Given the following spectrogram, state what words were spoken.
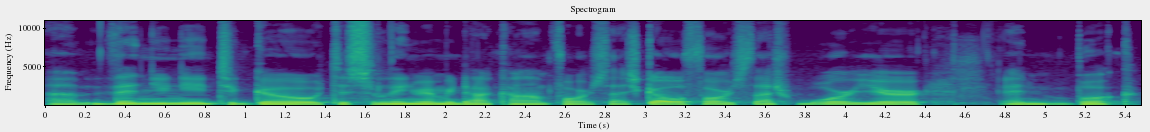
Um, then you need to go to CelineRemy.com forward slash go forward slash warrior and book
